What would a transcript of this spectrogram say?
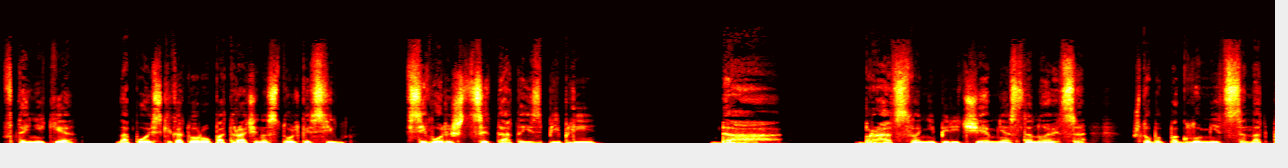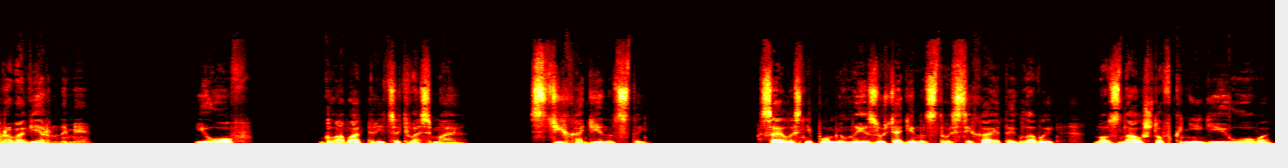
В тайнике, на поиски которого потрачено столько сил — всего лишь цитата из Библии? Да, братство ни перед чем не остановится, чтобы поглумиться над правоверными. Иов, глава 38, стих 11. Сайлос не помнил наизусть одиннадцатого стиха этой главы, но знал, что в книге Иова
